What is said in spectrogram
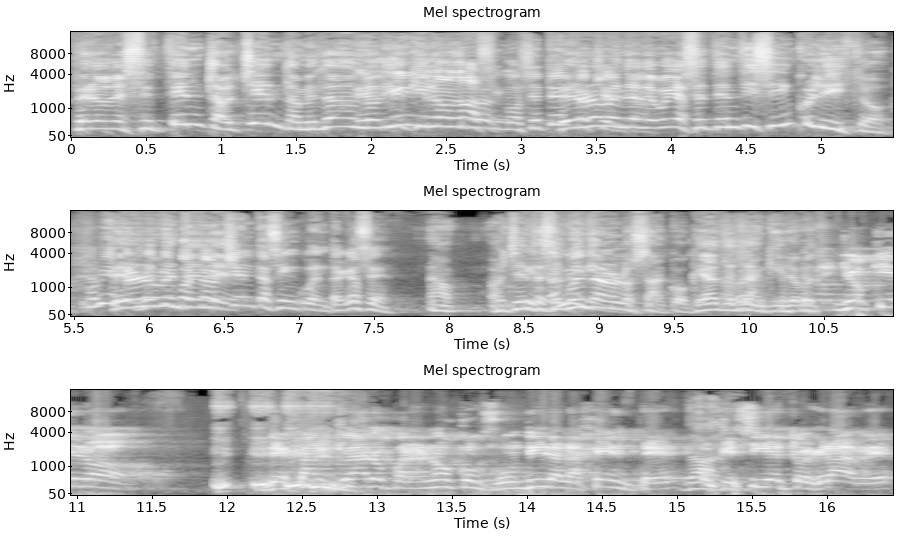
pero de 70 a 80 me está dando El 10 mínimo kilómetros. máximo, 70, pero no me 80. entendés, voy a 75 y listo. Está bien, pero no me entendés. 80-50, ¿qué hace? No, 80 Está 50 mínimo. no lo saco, quédate tranquilo. Yo quiero, dejar claro para no confundir a la gente, porque si esto es grave,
